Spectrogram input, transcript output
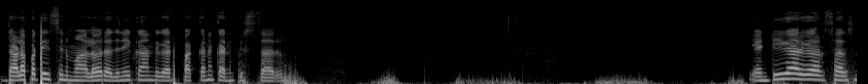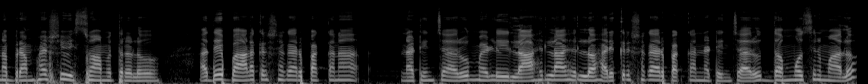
దళపతి సినిమాలో రజనీకాంత్ గారి పక్కన కనిపిస్తారు. ఎన్టీఆర్ గారు సరసన బ్రహ్మర్షి విశ్వామిత్రలో అదే బాలకృష్ణ గారి పక్కన నటించారు. మళ్ళీ లాహిర్ లాహిర్లో హరికృష్ణ గారి పక్కన నటించారు. దమ్ము సినిమాలో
